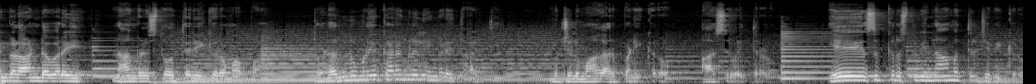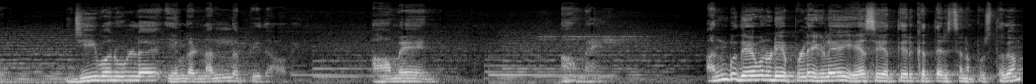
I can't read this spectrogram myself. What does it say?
எங்கள் ஆண்டவரை நாங்கள் ஸ்தோத்தரிக்கிறோம் அப்பா. தொடர்ந்து உடைய கரங்களில் எங்களை தாழ்த்தி முற்றிலுமாக அர்ப்பணிக்கிறோம் ஆசீர்வைத்திரணும் ஏசு கிறிஸ்துவின் நாமத்தில் ஜெபிக்கிறோம். ஜீவனுள்ள எங்கள் நல்ல பிதாவே. ஆமேன். ஆமேன். அன்பு தேவனுடைய பிள்ளைகளே ஏசைய தீர்க்க தரிசன புஸ்தகம்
